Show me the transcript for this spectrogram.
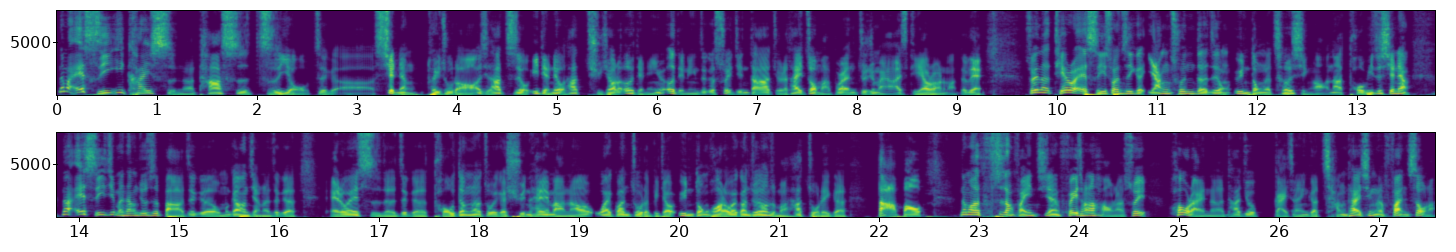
那么 S 一一开始呢，它是只有这个呃限量推出的哦，而且它只有一点六，它取消了二点零，因为二点零这个税金大家觉得太重嘛，不然就去买 RX Tiara 了嘛，对不对？所以呢，Tiara SE 算是一个阳春的这种运动的车型啊、哦。那头皮是限量，那 S 一基本上就是把这个我们刚刚讲的这个 LS 的这个头灯呢做一个熏黑嘛，然后外观做的比较运动化的外观，最终什么？它做了一个大包。那么市场反应既然非常的好呢，所以后来呢，它就改成一个常态性的贩售了，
